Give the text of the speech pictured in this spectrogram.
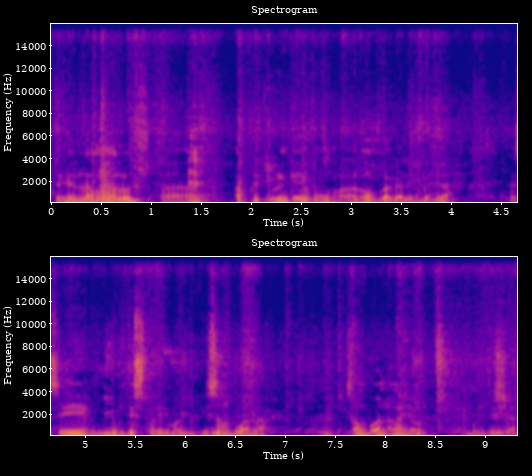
So, yun lang mga lods. Ah, update ko rin kayo kung ano gagaling ba siya. Kasi buntis to eh, mag isang buwan na. Isang buwan na ngayon, buntis siya.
